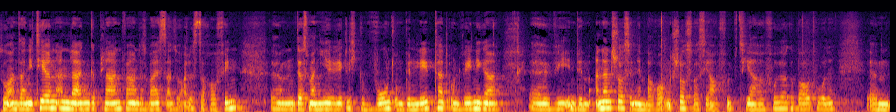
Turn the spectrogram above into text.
so an sanitären Anlagen geplant war. Und das weist also alles darauf hin, ähm, dass man hier wirklich gewohnt und gelebt hat und weniger äh, wie in dem anderen Schloss, in dem barocken Schloss, was ja auch 50 Jahre früher gebaut wurde. Ähm,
